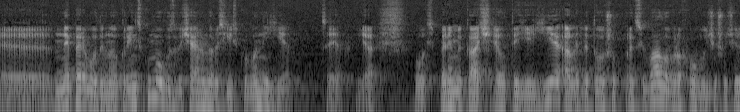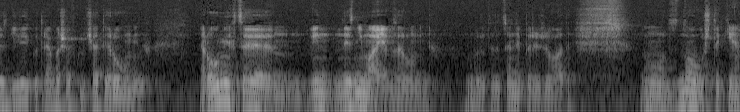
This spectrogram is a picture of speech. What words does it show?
Е, не переводив на українську мову, звичайно, на російську вони є. Це я, ось, Перемикач LTE є, але для того, щоб працювало, враховуючи, що через гівейку, треба ще включати роумінг. Роумінг це він не знімає як за роумінг. Можете за це не переживати. От, Знову ж таки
